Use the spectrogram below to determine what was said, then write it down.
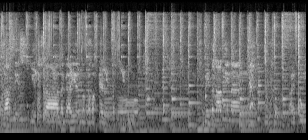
molasses dito sa lagayan mga kabakyard. So gamitan natin ng ah, itong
